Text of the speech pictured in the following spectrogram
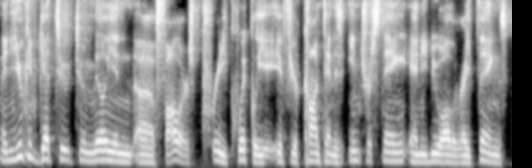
and you can get to to a million uh, followers pretty quickly if your content is interesting and you do all the right things.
